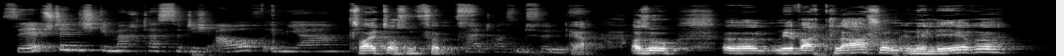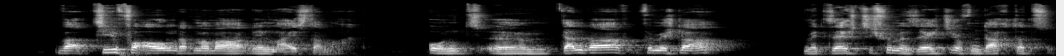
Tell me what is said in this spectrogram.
selbstständig gemacht hast du dich auch im Jahr 2005. 2005. Ja, also äh, mir war klar schon in der Lehre, war Ziel vor Augen, dass man mal den Meister macht. Und ähm, dann war für mich klar, mit 60, 65 auf dem Dach, das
